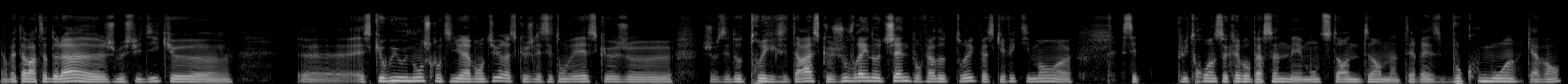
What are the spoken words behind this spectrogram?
Et en fait, à partir de là, je me suis dit que... est-ce que oui ou non je continue l'aventure? Est-ce que je laissais tomber? Est-ce que je, faisais d'autres trucs, etc. Est-ce que j'ouvrais une autre chaîne pour faire d'autres trucs? Parce qu'effectivement, c'est plus trop un secret pour personne, mais Monster Hunter m'intéresse beaucoup moins qu'avant.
